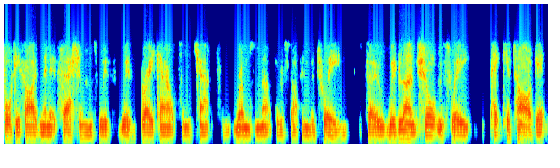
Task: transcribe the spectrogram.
45 minute sessions with with breakouts and chat rooms and that sort of stuff in between. So we've learned short and sweet. Pick your targets,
